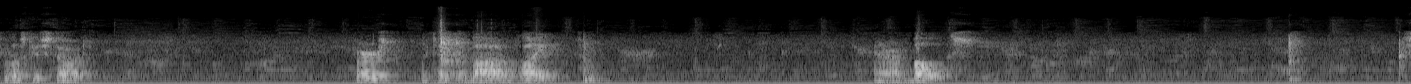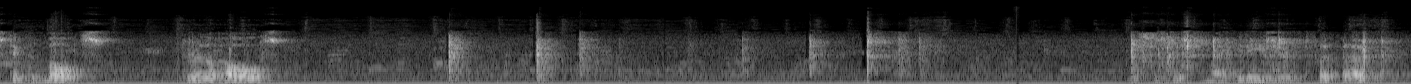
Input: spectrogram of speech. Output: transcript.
So let's get started. First, we take the bottom plate and our bolts. Stick the bolts through the holes. This is just to make it easier to flip it over.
